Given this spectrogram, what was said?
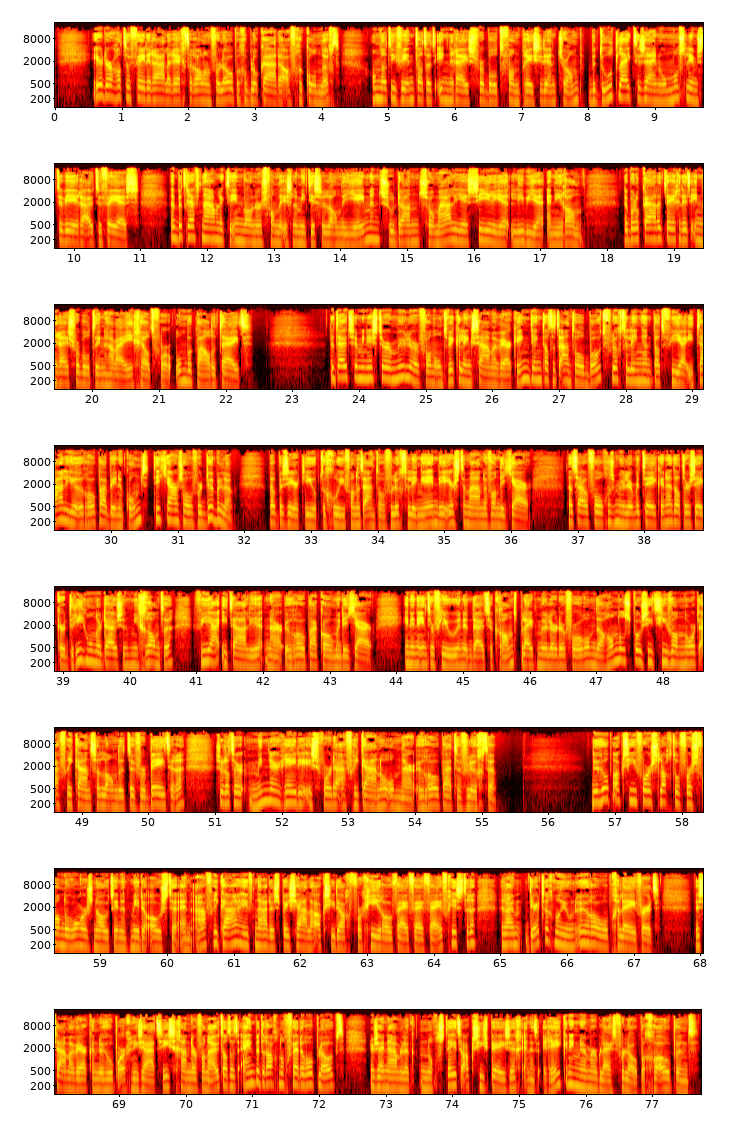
Eerder had de federale rechter al een voorlopige blokkade afgekondigd, omdat hij vindt dat het inreisverbod van president Trump bedoeld lijkt te zijn om moslims te weren uit de VS. Het betreft namelijk de inwoners van de islamitische landen Jemen, Sudan, Somalië, Syrië, Libië en Iran. De blokkade tegen dit inreisverbod in Hawaii geldt voor onbepaalde tijd. De Duitse minister Müller van Ontwikkelingssamenwerking denkt dat het aantal bootvluchtelingen dat via Italië Europa binnenkomt dit jaar zal verdubbelen. Dat baseert hij op de groei van het aantal vluchtelingen in de eerste maanden van dit jaar. Dat zou volgens Muller betekenen dat er zeker 300.000 migranten via Italië naar Europa komen dit jaar. In een interview in een Duitse krant pleit Muller ervoor om de handelspositie van Noord-Afrikaanse landen te verbeteren, zodat er minder reden is voor de Afrikanen om naar Europa te vluchten. De hulpactie voor slachtoffers van de hongersnood in het Midden-Oosten en Afrika heeft na de speciale actiedag voor Giro 555 gisteren ruim 30 miljoen euro opgeleverd. De samenwerkende hulporganisaties gaan ervan uit dat het eindbedrag nog verder oploopt. Er zijn namelijk nog steeds acties bezig en het rekeningnummer blijft voorlopig geopend.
